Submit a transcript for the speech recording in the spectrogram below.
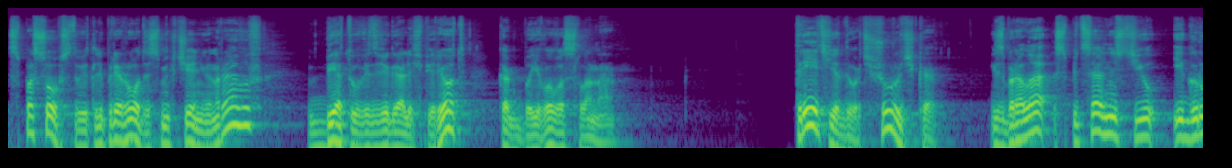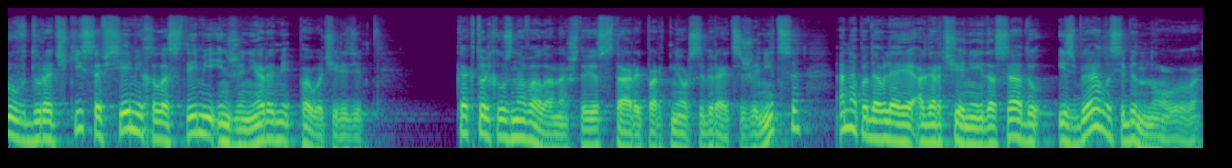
«Способствует ли природа смягчению нравов?», Бету выдвигали вперед, как боевого слона. Третья дочь, Шурочка, избрала специальностью игру в дурачки со всеми холостыми инженерами по очереди. Как только узнавала она, что ее старый партнер собирается жениться – она, подавляя огорчение и досаду, избирала себе нового.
